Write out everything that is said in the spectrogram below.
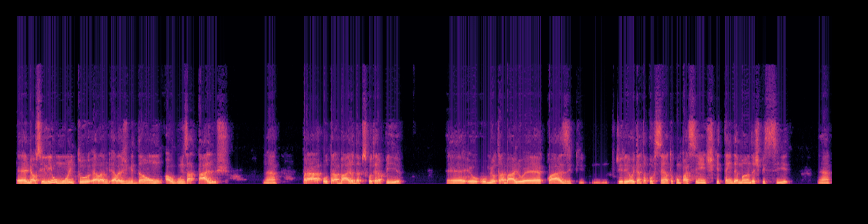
é, me auxiliam muito, ela, elas me dão alguns atalhos né, para o trabalho da psicoterapia. É, eu, o meu trabalho é quase que, diria, 80% com pacientes que têm demandas psi, né?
